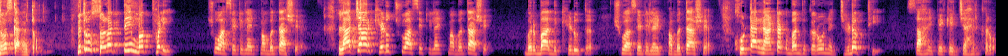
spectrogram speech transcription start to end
નમસ્કાર મિત્રો. મિત્રો, સળગતી મગફળી શું આ સેટેલાઇટમાં બતાશે? લાચાર ખેડૂત શું આ સેટેલાઇટમાં બતાશે? બરબાદ ખેડૂત શું આ સેટેલાઇટમાં બતાશે? ખોટા નાટક બંધ કરો અને ઝડપથી સહાય પેકેજ જાહેર કરો.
